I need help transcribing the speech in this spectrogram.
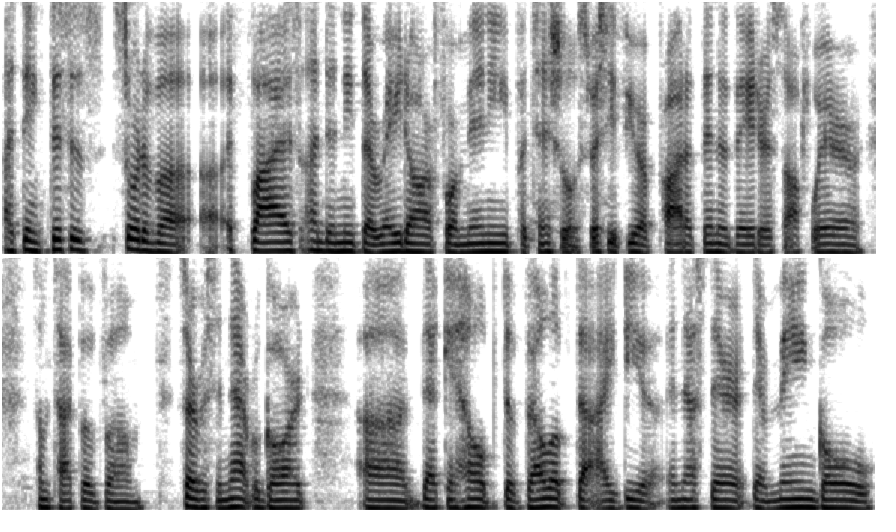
I think this is sort of a, a, it flies underneath the radar for many potential, especially if you're a product innovator, software, some type of um, service in that regard uh, that can help develop the idea, and that's their their main goal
